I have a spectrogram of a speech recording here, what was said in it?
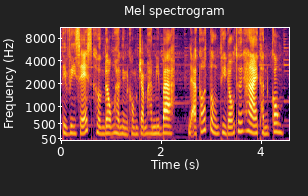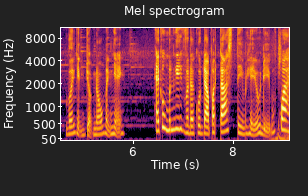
thì VCS Hường Đông 2023 đã có tuần thi đấu thứ hai thành công với những trận đấu mãn nhãn. Hãy cùng Minh Nghi và đội Quần Đào Podcast tìm hiểu điểm qua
